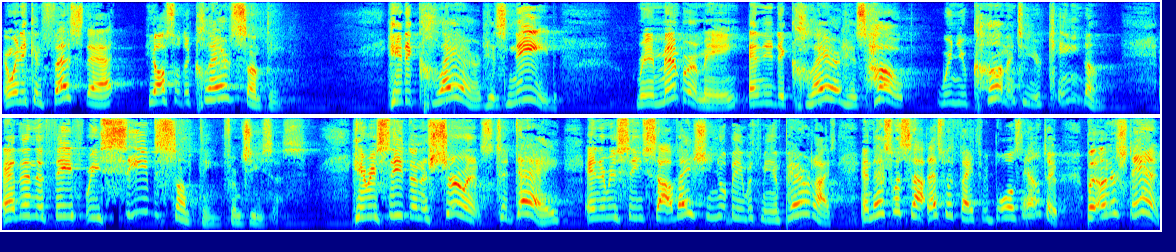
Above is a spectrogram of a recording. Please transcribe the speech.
And when he confessed that, he also declared something. He declared his need, remember me, and he declared his hope when you come into your kingdom. And then the thief received something from Jesus. He received an assurance today, and he received salvation. You'll be with me in paradise. And that's what, that's what faith boils down to. But understand,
